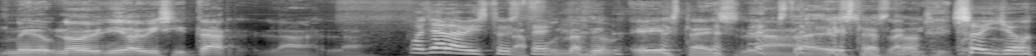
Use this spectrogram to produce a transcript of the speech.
me- no he venido a visitar la, la- Pues ya la ha visto la usted. fundación. Esta es la, Esta esta es, es la visita. Soy yo.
